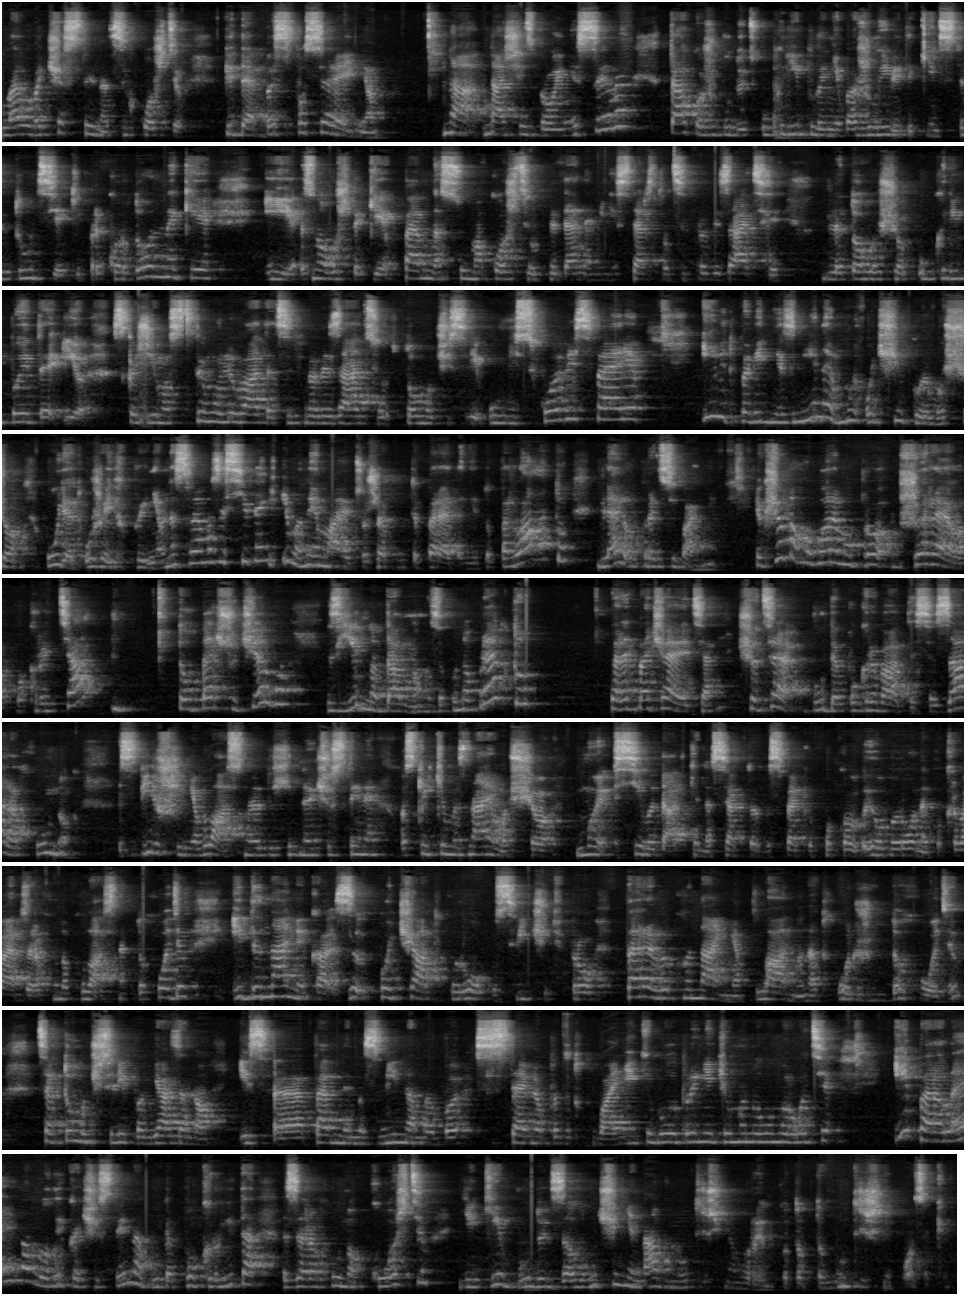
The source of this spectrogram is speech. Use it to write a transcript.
левова частина цих коштів піде безпосередньо на наші збройні сили. Також будуть укріплені важливі такі інституції, які прикордонники, і знову ж таки певна сума коштів піде на міністерство цифровізації для того, щоб укріпити і, скажімо, стимулювати цифровізацію, в тому числі у військовій сфері. І відповідні зміни ми очікуємо, що уряд уже їх прийняв на своєму засіданні, і вони мають вже бути передані до парламенту для опрацювання. Якщо ми говоримо про джерела покриття, то в першу чергу, згідно даного законопроекту, передбачається, що це буде покриватися за рахунок збільшення власної дохідної частини, оскільки ми знаємо, що ми всі видатки на сектор безпеки і оборони покриваємо за рахунок власних доходів, і динаміка з початку року свідчить про перевиконання плану надходжень доходів. Це в тому числі пов'язано із е, певними змінами в системі оподаткування, які були прийняті у минулому році. І паралельно велика частина буде покрита за рахунок коштів, які будуть залучені на внутрішньому ринку, тобто внутрішні позики.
